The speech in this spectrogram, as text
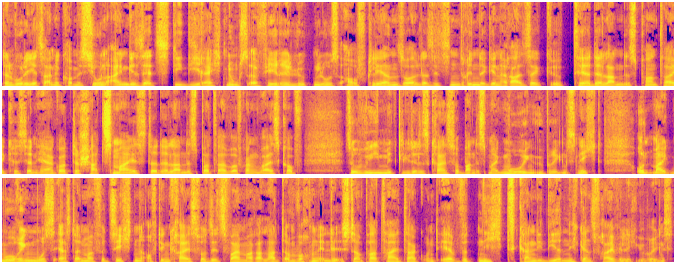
Dann wurde jetzt eine Kommission eingesetzt, die die Rechnungsaffäre lückenlos aufklären soll. Da sitzen drin der Generalsekretär der Landespartei Christian Hergott, der Schatzmeister der Landespartei Wolfgang Weißkopf sowie Mitglieder des Kreisverbandes. Mike Moring übrigens nicht. Und Mike Moring muss erst einmal verzichten auf den Kreisvorsitz Weimarer Land. Am Wochenende ist da Parteitag und er wird nicht kandidieren, nicht ganz freiwillig übrigens.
